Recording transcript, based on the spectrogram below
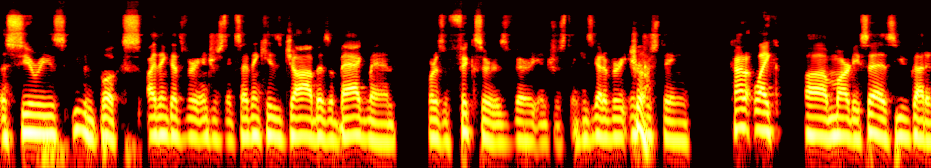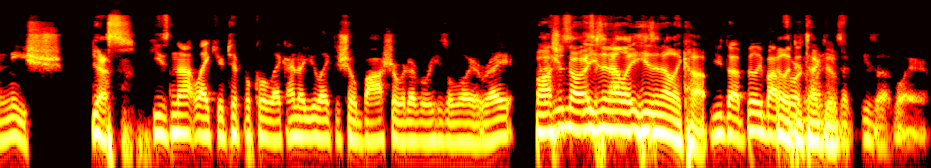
a series, even books, I think that's very interesting because I think his job as a bagman or as a fixer is very interesting. He's got a very Sure. interesting kind of like uh, Marty says, you've got a niche. Yes. He's not like your typical like I know you like the show Bosch or whatever where he's a lawyer, right? Bosch, He's- no, he's he's, an. LA. He's an LA cop. You the Billy Bob LA Thornton detective. he's a, he's a lawyer.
